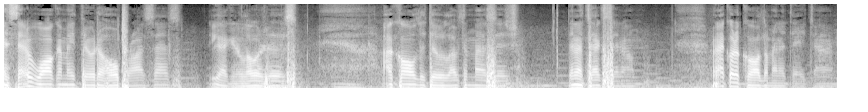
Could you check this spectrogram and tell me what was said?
instead of walking me through the whole process, you gotta get a load of this. I called the dude, left a message, then I texted him, and I could have called him in the daytime.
